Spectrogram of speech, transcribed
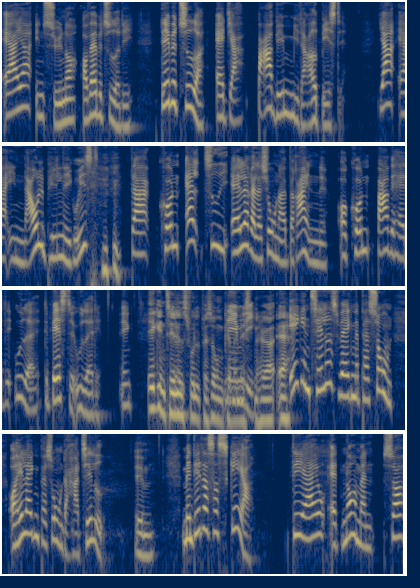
er jeg en synder. Og hvad betyder det? Det betyder, at jeg bare vil mit eget bedste. Jeg er en navlepillende egoist, der kun altid i alle relationer er beregnende, og kun bare vil have det, ud af, det bedste ud af det. Ikke? Ikke en tillidsfuld person, kan Nemlig. man næsten høre. Ja. Ikke en tillidsvækkende person, og heller ikke en person, der har tillid. Øhm. Men det, der så sker, det er jo, at når man så...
